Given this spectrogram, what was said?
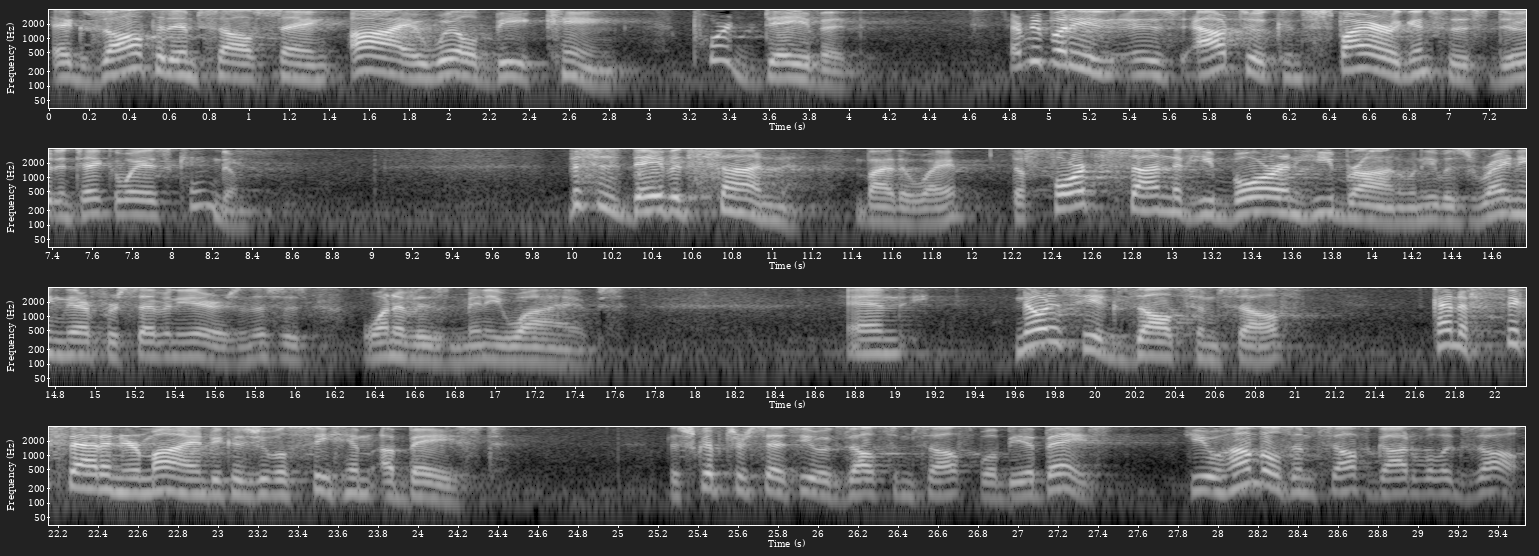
exalted himself, saying, I will be king. Poor David. Everybody is out to conspire against this dude and take away his kingdom. This is David's son, by the way, the fourth son that he bore in Hebron when he was reigning there for seven years, and this is one of his many wives. And notice he exalts himself. Kind of fix that in your mind because you will see him abased. The scripture says he who exalts himself will be abased. He who humbles himself, God will exalt.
